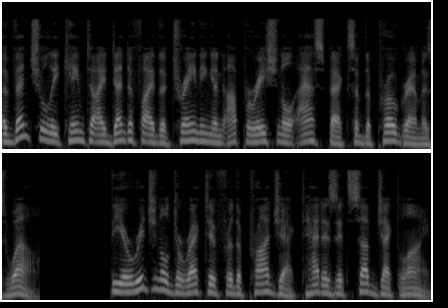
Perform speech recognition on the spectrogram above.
eventually came to identify the training and operational aspects of the program as well. The original directive for the project had as its subject line,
